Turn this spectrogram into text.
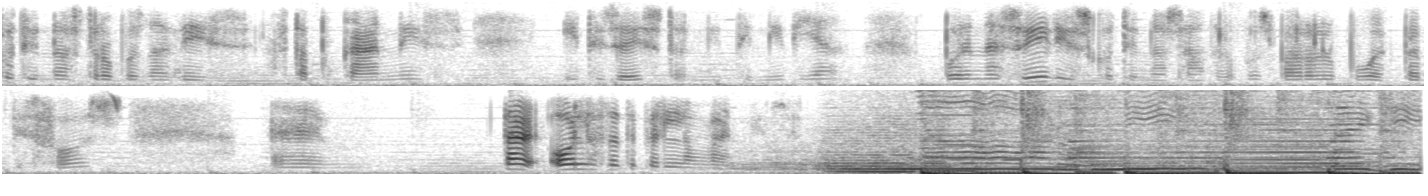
σκοτεινός τρόπος να δεις αυτά που κάνεις ή τη ζωή σου την ίδια. Μπορεί να είσαι ο ίδιος σκοτεινός άνθρωπος παρόλο που εκπέμπεις φως. Ε, τα, όλα αυτά τα περιλαμβάνεις. Μια ρογμή φεγγεί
